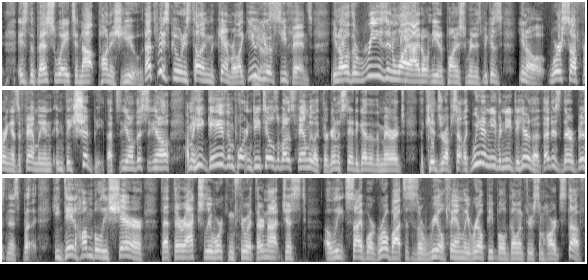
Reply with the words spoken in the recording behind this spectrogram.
is the best way to not punish you. That's basically what he's telling the camera. Like you Yes. UFC fans, you know, the reason why I don't need a punishment is because, you know, we're suffering as a family and, and they should be. That's, you know, this, you know, I mean, he gave important details about his family, like they're going to stay together, the marriage, the kids are upset. Like we didn't even need to hear that. That is their business. But he did humbly share that they're actually working through it. They're not just elite cyborg robots. This is a real family, real people going through some hard stuff.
